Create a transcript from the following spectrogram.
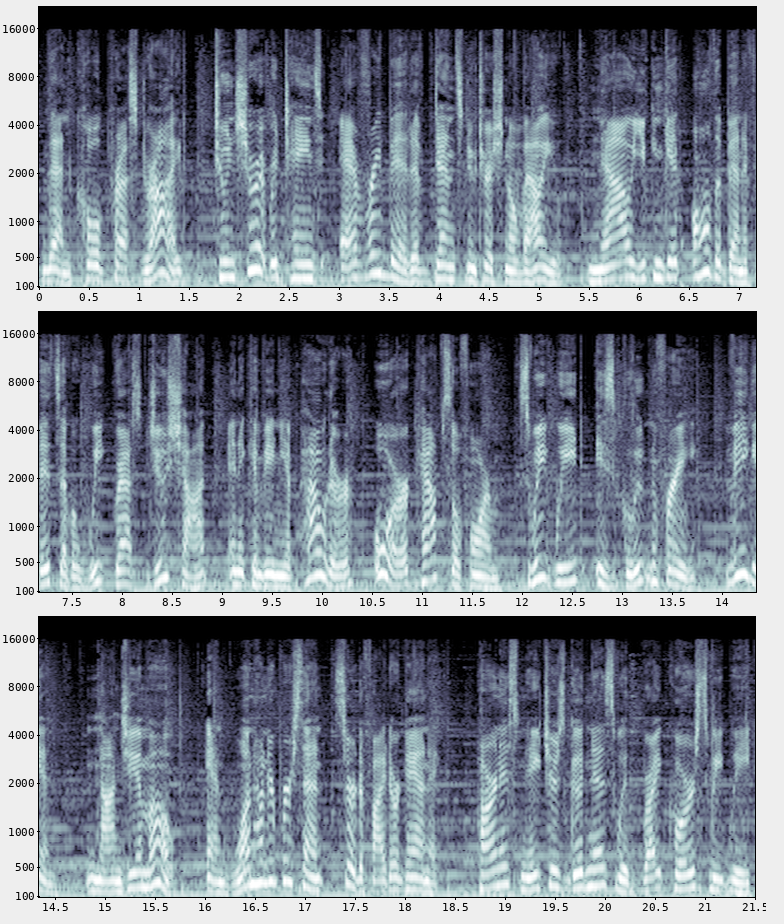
then cold pressed dried to ensure it retains every bit of dense nutritional value. Now you can get all the benefits of a wheatgrass juice shot in a convenient powder or capsule form. Sweet wheat is gluten free, vegan, non GMO, and 100% certified organic. Harness nature's goodness with Brightcore Sweet Wheat.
